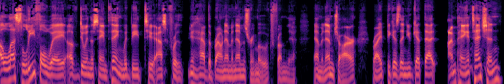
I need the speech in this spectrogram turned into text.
A less lethal way of doing the same thing would be to ask for you know, have the brown M and M's removed from the M and M jar, right? Because then you get that I'm paying attention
